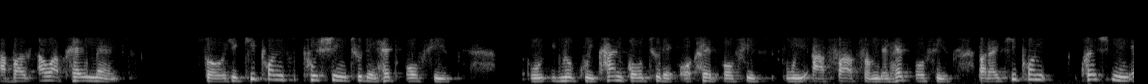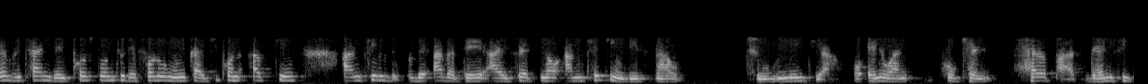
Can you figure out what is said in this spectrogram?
about our payments? So he keep on pushing to the head office. Look, we can't go to the head office. We are far from the head office. But I keep on questioning every time they postpone to the following week. I keep on asking until the other day. I said, no, I'm taking this now to media or anyone who can help us. Then he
